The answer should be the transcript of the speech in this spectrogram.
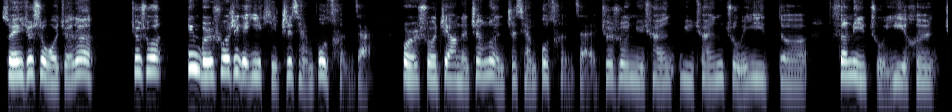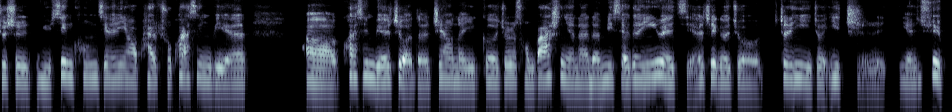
所以就是我觉得，就是说，并不是说这个议题之前不存在，或者说这样的争论之前不存在，就是说女权女权主义的分离主义和就是女性空间要排除跨性别。呃，跨性别者的这样的一个，就是从八十年代的密歇根音乐节，这个就争议就一直延续。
